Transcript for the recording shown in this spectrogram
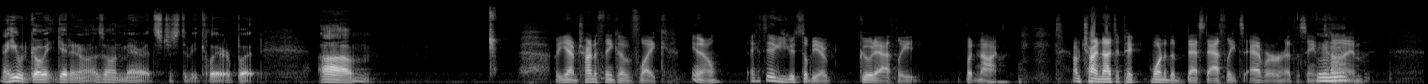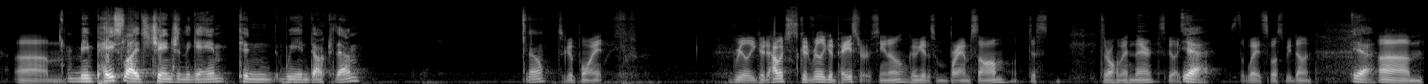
now he would go get in on his own merits, just to be clear. But But yeah, I'm trying to think of like, you know, I think you could still be a good athlete, but not. I'm trying not to pick one of the best athletes ever at the same Mm-hmm. time. I mean, pace lights changing the game. Can we induct them? No. It's a good point. Really good. How much is good? Really good pacers. You know, go get some Bram Som. Just throw them in there. Just be like, Yeah. it's the way it's supposed to be done. Yeah. Um,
